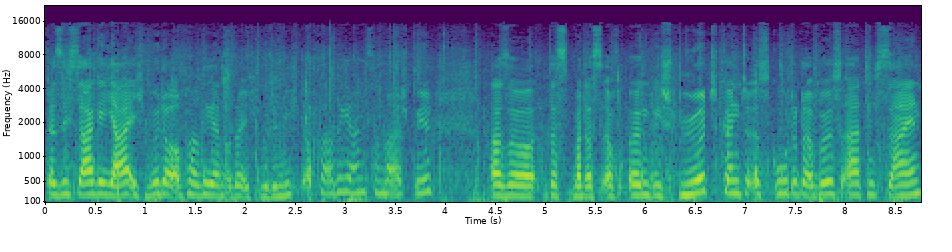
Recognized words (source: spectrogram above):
dass ich sage, ja, ich würde operieren oder ich würde nicht operieren zum Beispiel. Also dass man das auch irgendwie spürt, könnte es gut oder bösartig sein.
